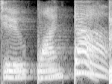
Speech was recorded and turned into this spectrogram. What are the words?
two, one, go!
